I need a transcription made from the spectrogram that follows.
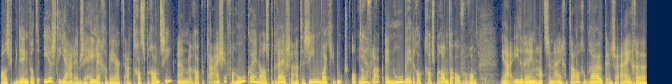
als je bedenkt wat de eerste jaren hebben ze heel erg gewerkt aan transparantie en rapportage. Van hoe kan je nou als bedrijf laten zien wat je doet op dat vlak. En hoe ben je er ook transparant over. Want ja, iedereen had zijn eigen taalgebruik en zijn eigen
